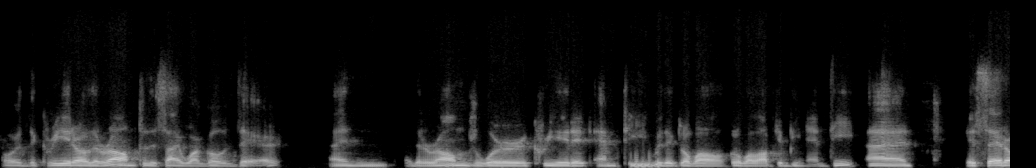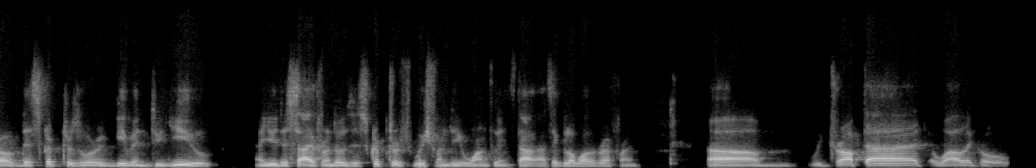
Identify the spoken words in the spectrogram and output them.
or the creator of the realm to decide what goes there. And the realms were created empty with a global global object being empty, and a set of descriptors were given to you, and you decide from those descriptors which one do you want to install as a global reference. Um, we dropped that a while ago,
